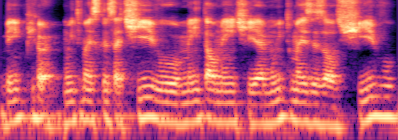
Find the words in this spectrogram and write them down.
bem pior. Muito mais cansativo, mentalmente é muito mais exaustivo.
